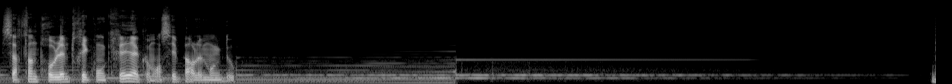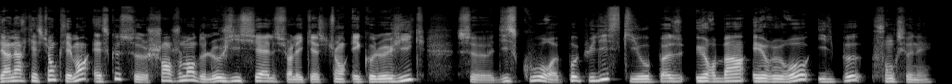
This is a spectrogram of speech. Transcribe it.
certains problèmes très concrets, à commencer par le manque d'eau. Dernière question, Clément, est-ce que ce changement de logiciel sur les questions écologiques, ce discours populiste qui oppose urbains et ruraux, il peut fonctionner?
